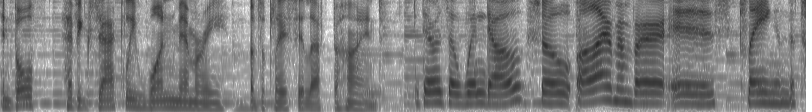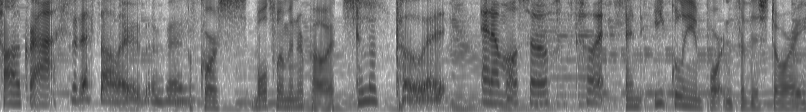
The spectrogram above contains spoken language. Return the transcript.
and both have exactly one memory of the place they left behind there was a window. So all I remember is playing in the tall grass. But that's all I remember. Of course, both women are poets. I'm a poet. And I'm also a poet. And equally important for this story,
